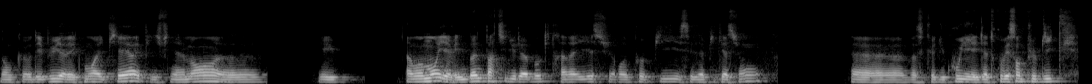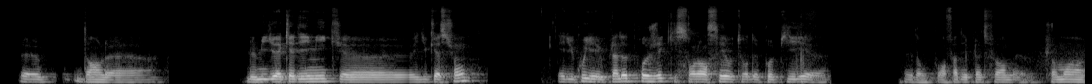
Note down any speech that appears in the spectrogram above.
Donc au début avec moi et Pierre, et puis finalement, euh, à un moment, il y avait une bonne partie du labo qui travaillait sur Poppy et ses applications, parce que du coup, il a trouvé son public dans le, le milieu académique, éducation. Et du coup, il y a eu plein d'autres projets qui sont lancés autour de Poppy, donc pour en faire des plateformes purement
